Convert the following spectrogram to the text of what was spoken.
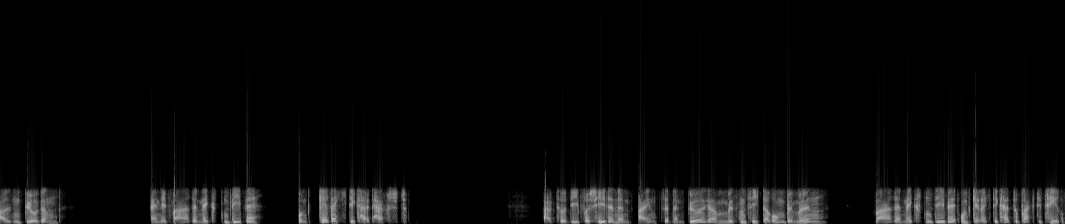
allen Bürgern eine wahre Nächstenliebe und Gerechtigkeit herrscht. Also die verschiedenen einzelnen Bürger müssen sich darum bemühen, wahre Nächstenliebe und Gerechtigkeit zu praktizieren.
